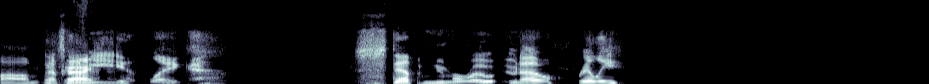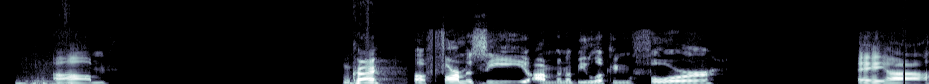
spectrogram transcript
Um, that's gonna be like step numero uno, really. Um, Okay. A pharmacy. I'm gonna be looking for a uh,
